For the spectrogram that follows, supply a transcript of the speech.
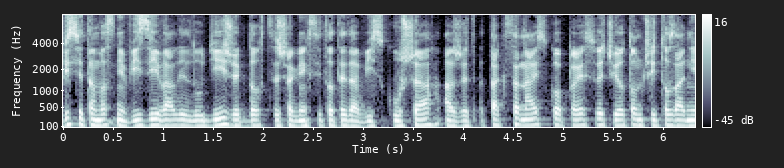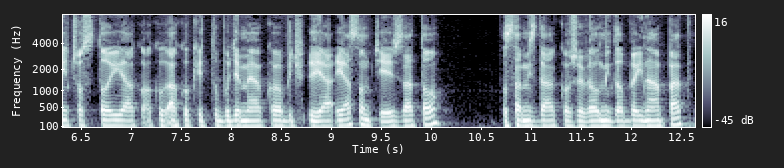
vy ste tam vlastne vyzývali ľudí, že kto chce, však nech si to teda vyskúša a že tak sa najskôr presvedčí o tom, či to za niečo stojí, ako, ako, ako keď tu budeme ako robiť. Ja, ja som tiež za to. To sa mi zdá ako, že veľmi dobrý nápad.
